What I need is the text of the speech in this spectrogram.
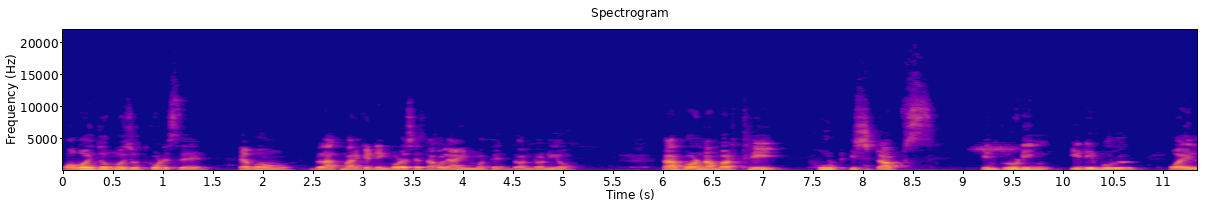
অবৈধ মজুত করেছে এবং ব্ল্যাক মার্কেটিং করেছে, তাহলে আইন মতে দণ্ডনীয়। তারপর number three foodstuffs including edible oil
